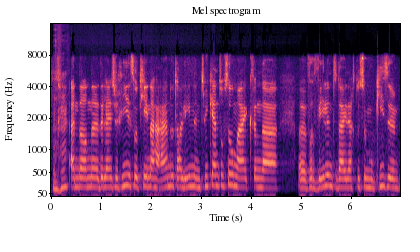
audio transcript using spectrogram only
-hmm. En dan uh, de lingerie is zo hetgeen dat je aandoet alleen in het weekend of zo. Maar ik vind dat uh, vervelend dat je daartussen moet kiezen.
